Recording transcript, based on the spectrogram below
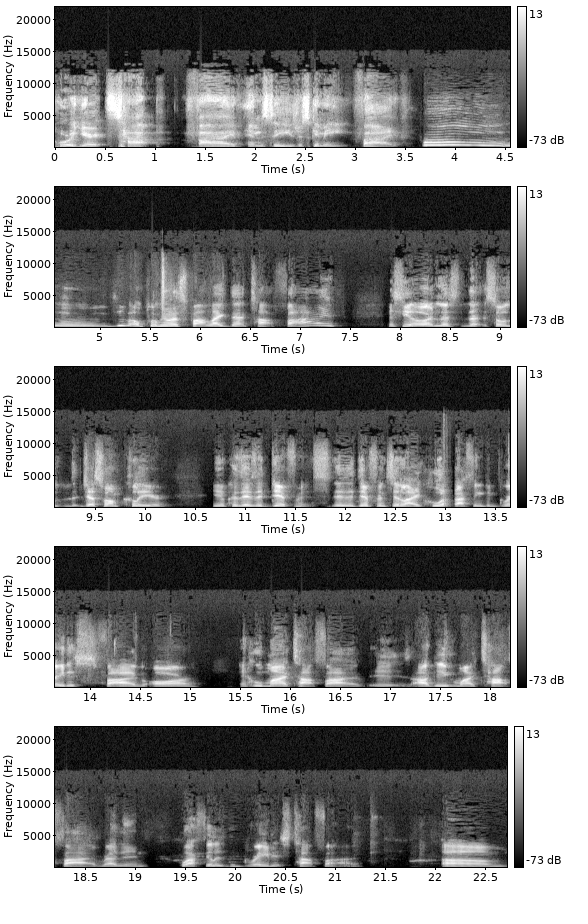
Who are your top five MCs? Just give me five. Ooh, you gonna put me on a spot like that? Top five? Let's see. Or let's. So just so I'm clear, you know, because there's a difference. There's a difference in like who I think the greatest five are and who my top five is. I'll give you my top five rather than who I feel is the greatest top five. Um,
